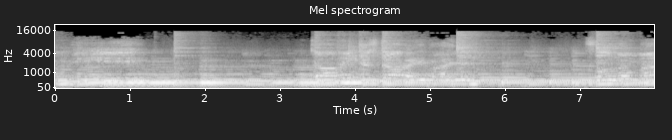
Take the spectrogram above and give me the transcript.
Darling, just dive right in. Follow my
